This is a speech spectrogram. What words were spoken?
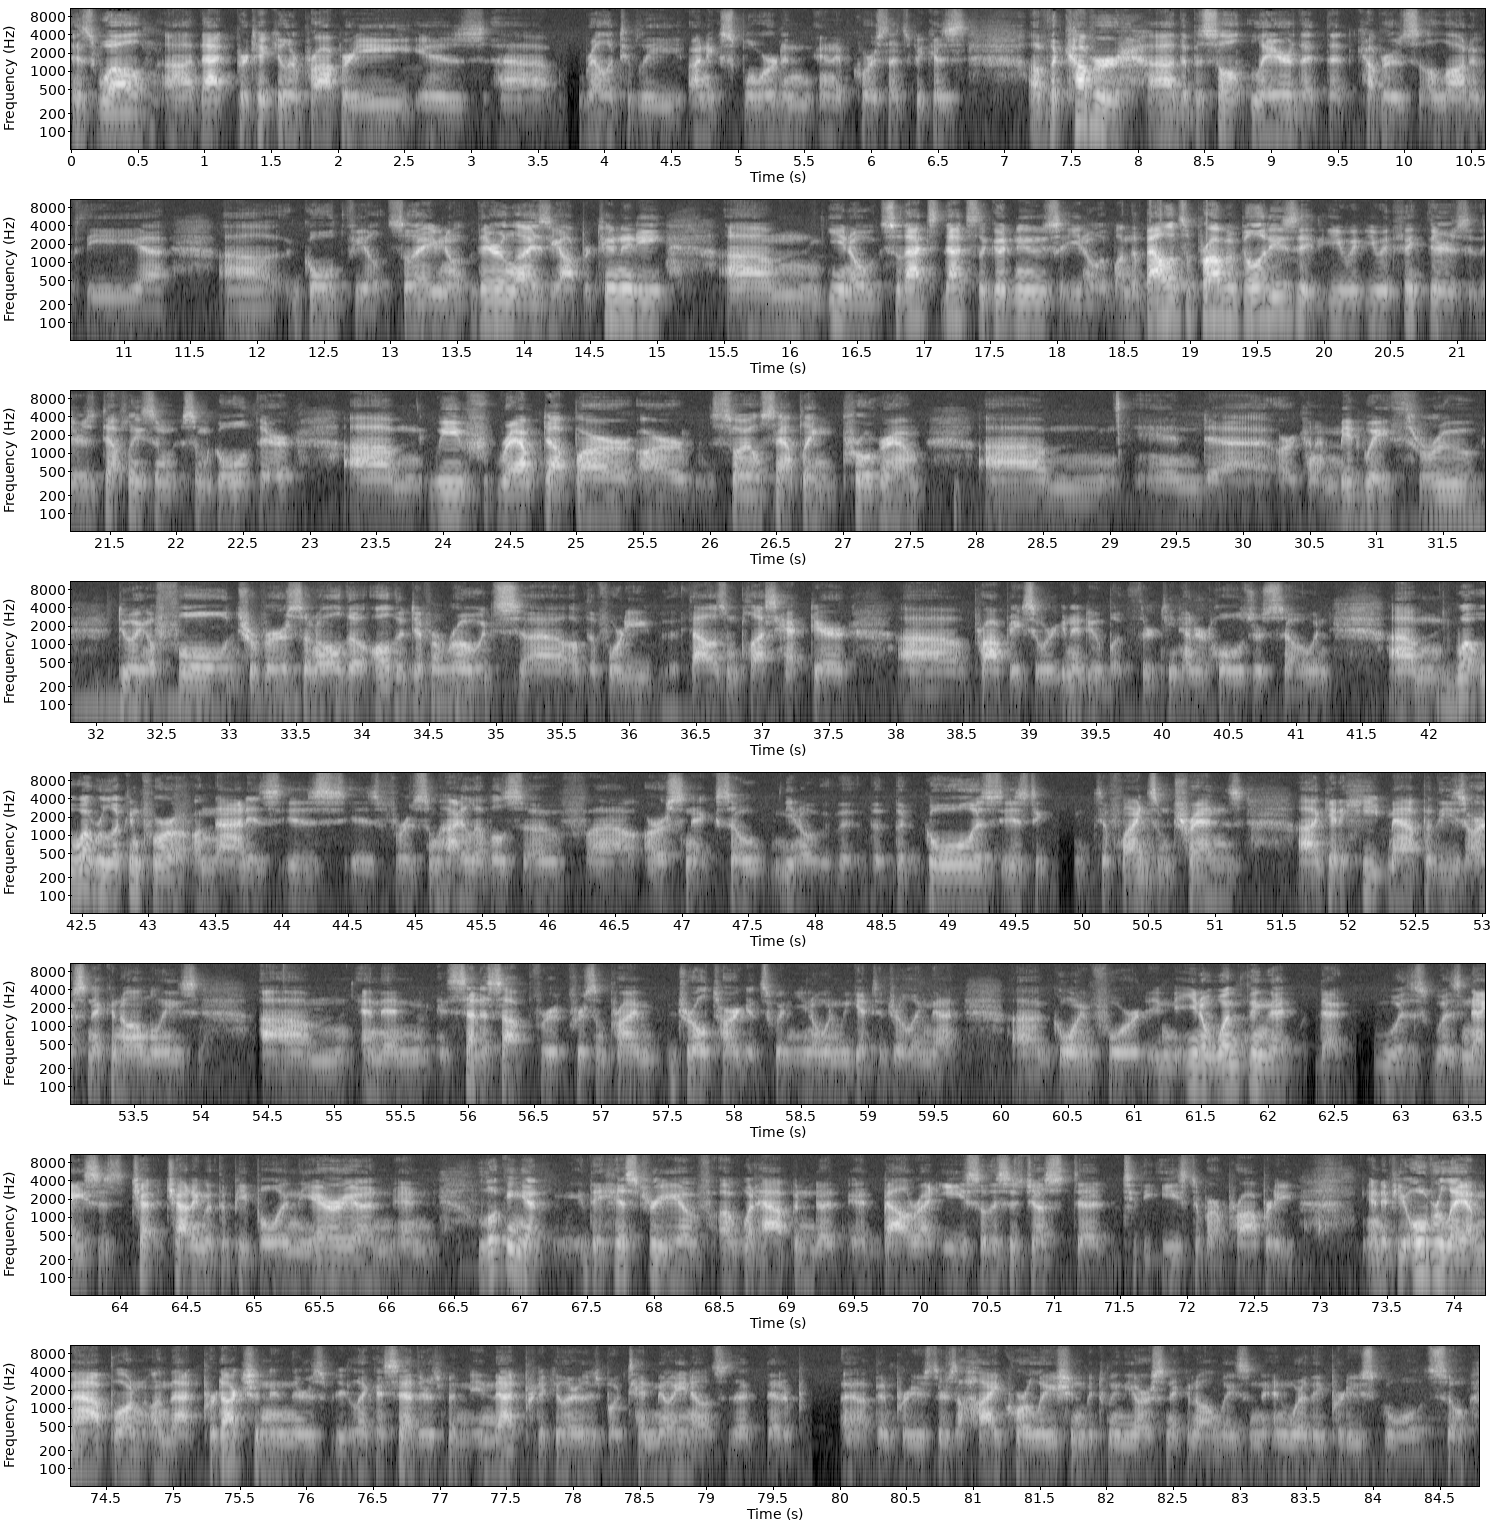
as well. Uh, that particular property is uh, relatively unexplored, and, and of course that's because of the cover, uh, the basalt layer that, that covers a lot of the uh, uh, gold fields. So that you know, therein lies the opportunity. Um, you know, so that's that's the good news. You know, on the balance of probabilities, it, you would you would think there's there's definitely some some gold there. Um, we've ramped up our our soil sampling program um, and uh, are kind of midway through doing a full traverse on all the all the different roads uh, of the 40,000 plus hectare uh, property. So we're going to do about 1,300 holes or so. And um, what, what we're looking for on that is is is for some high levels of uh, arsenic. So you know the, the, the, goal is is to to find some trends, uh, get a heat map of these arsenic anomalies um, and then set us up for, for some prime drill targets when you know when we get to drilling that uh, going forward. And you know one thing that that was was nice is ch- chatting with the people in the area and, and looking at the history of, of what happened at, at Ballarat East. So this is just uh, to the east of our property. And if you overlay a map on, on that production, and there's, like I said, there's been in that particular, there's about 10 million ounces that, that are uh, been produced, there's a high correlation between the arsenic anomalies and, and where they produce gold. So,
